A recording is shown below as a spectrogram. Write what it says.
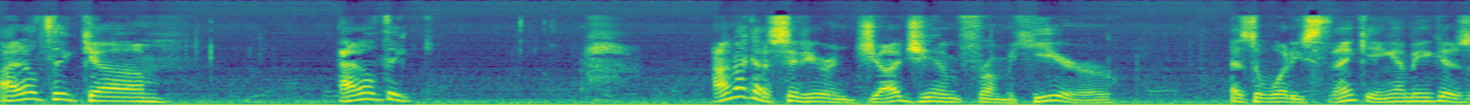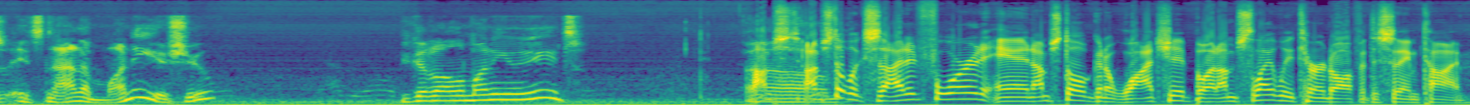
I don't think. Um, I don't think. I'm not going to sit here and judge him from here as to what he's thinking. I mean, because it's not a money issue. He's got all the money he needs. I'm, s- I'm Um, still excited for it, and I'm still going to watch it, but I'm slightly turned off at the same time.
